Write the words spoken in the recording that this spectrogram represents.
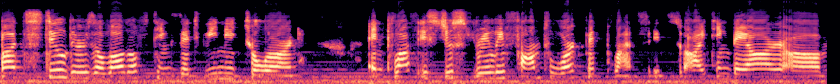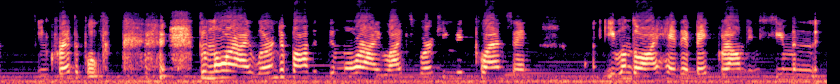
But still, there's a lot of things that we need to learn and plus it's just really fun to work with plants. It's i think they are um, incredible. The more I learned about it, the more I liked working with plants. And even though I had a background in human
